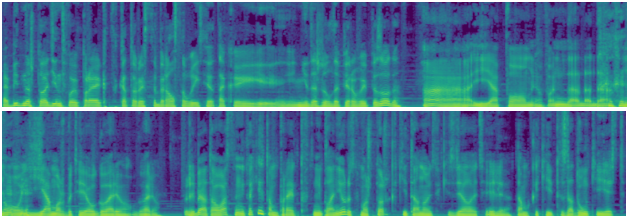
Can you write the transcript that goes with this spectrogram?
Обидно, что один твой проект, который собирался выйти, так и не дожил до первого эпизода. А, я помню, помню, да-да-да. Ну, я, может быть, ее уговорю, уговорю. Ребята, а у вас никаких там проектов не планируется? Может, тоже какие-то анонсики сделать? Или там какие-то задумки есть?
